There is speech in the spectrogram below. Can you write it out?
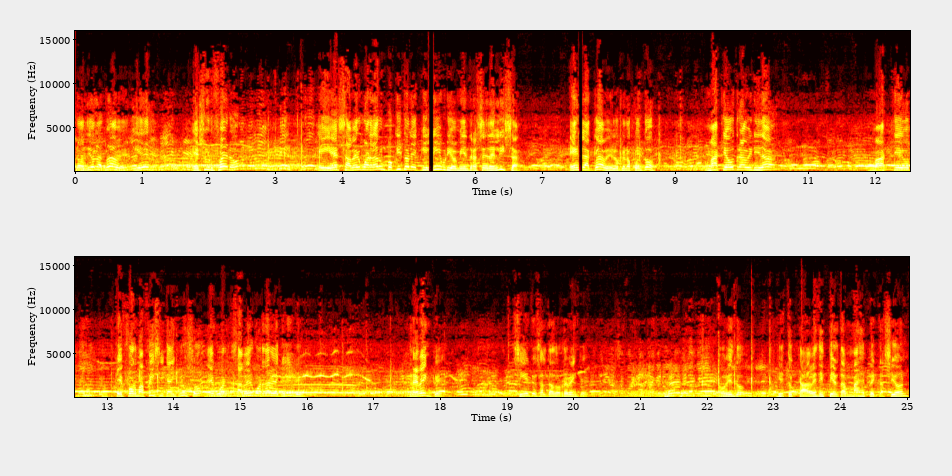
nos dio la clave y es, es surfero y es saber guardar un poquito el equilibrio mientras se desliza. Es la clave, lo que nos contó. Más que otra habilidad, más que, que forma física incluso, es saber guardar el equilibrio. Rebenque. Siguiente saltador, Rebenque. Estamos viendo que esto cada vez despierta más expectación.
